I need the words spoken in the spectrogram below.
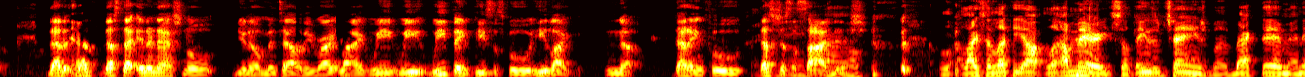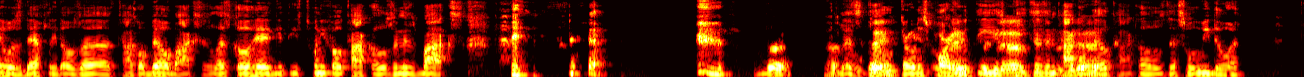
That, Yeah. that that's that international, you know, mentality, right? Like we we we think pizza's food. He like, no, that ain't food. That's just a side Wow. dish. like I said, lucky y'all. I'm married, so things have changed. But back then, man, it was definitely those uh Taco Bell boxes. Let's go ahead and get these 24 tacos in this box. Bro, Let's okay. go throw this party Okay, with these look it up. pizzas and Taco. Bell tacos. That's what we doing.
